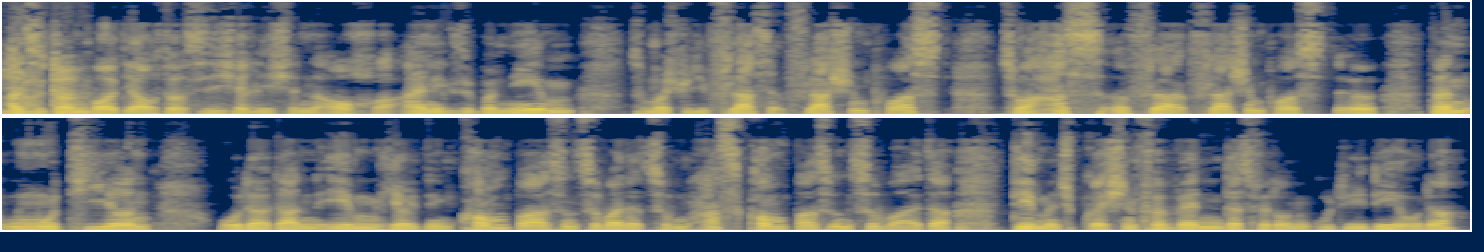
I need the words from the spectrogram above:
Also ja, dann wollt ihr auch doch sicherlich dann auch einiges übernehmen. Zum Beispiel die Flas Flaschenpost zur Hassflaschenpost äh, äh, dann ummutieren oder dann eben hier den Kompass und so weiter zum Hasskompass und so weiter dementsprechend verwenden. Das wäre doch eine gute Idee, oder?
